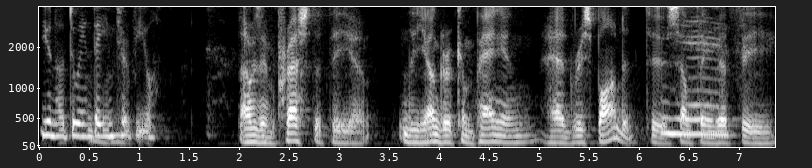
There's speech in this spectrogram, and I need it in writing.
you know, doing the mm -hmm. interview. I was impressed that the, uh, the younger companion had responded to yes. something that the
